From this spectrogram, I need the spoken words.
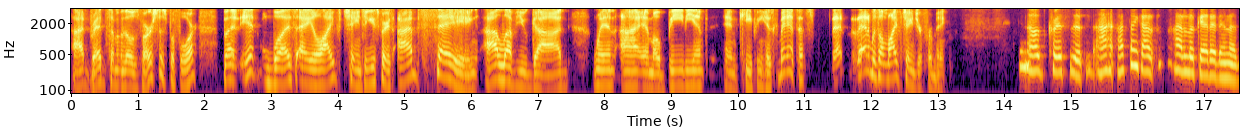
I'd read some of those verses before, but it was a life changing experience. I'm saying I love you, God, when I am obedient and keeping his commands. That's that that was a life changer for me. You know, Chris, I, I think I, I look at it in a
